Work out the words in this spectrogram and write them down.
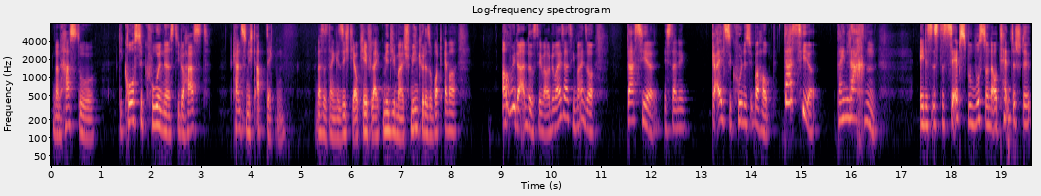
Und dann hast du die große Coolness, die du hast, kannst du nicht abdecken das ist dein Gesicht. Ja, okay, vielleicht minimal Schminke oder so, whatever. Auch wieder anderes Thema. Aber du weißt, was ich meine. So, das hier ist deine geilste Coolness überhaupt. Das hier, dein Lachen. Ey, das ist das selbstbewusste und authentischste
